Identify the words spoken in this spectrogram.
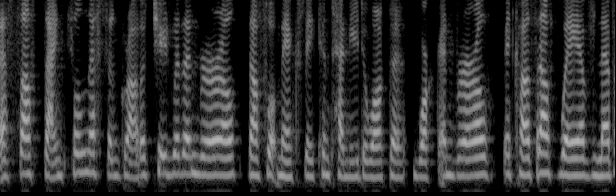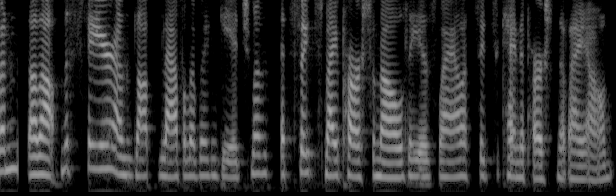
that self thankfulness and gratitude within rural. That's what makes me continue to want to work in rural because that way of living, that atmosphere, and that level of engagement, it suits my personality as well. It suits the kind of person that I am.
